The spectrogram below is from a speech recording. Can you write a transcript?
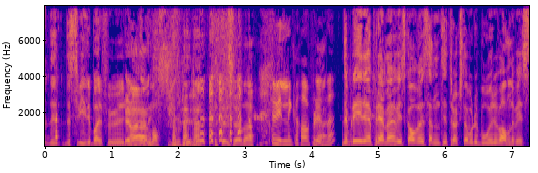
Det de svirer bare fluer rundt. Ja, masse fluer. rundt. da Vil den ikke ha fluene? Det blir eh, premie. Vi skal vel sende til Trøgstad, hvor du bor vanligvis,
